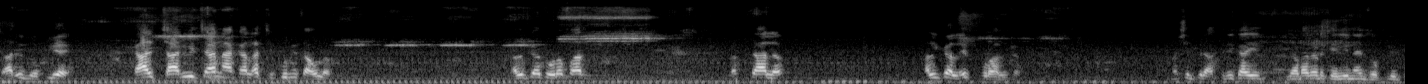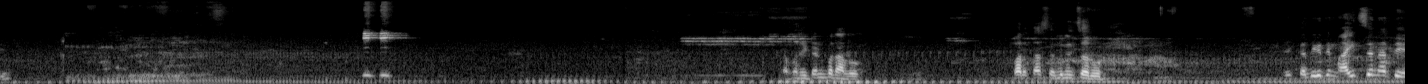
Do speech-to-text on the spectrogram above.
चारवी झोपली आहे. काल चारवीच्या नाकाला चिकून चावलं हलकं थोडंफार रक्त आलं. हलकं लेट थोडं हलकं. नशीब रात्री काही लढालड केली नाही झोपली ती. आपण रिटर्न पण आलो. परता सबरीचा रोड कधी कधी माईकच ना ते.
